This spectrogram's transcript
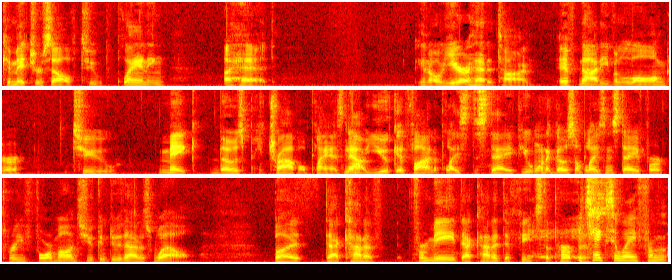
commit yourself to planning ahead. You know, a year ahead of time, if not even longer, to make those travel plans. Now, you can find a place to stay if you want to go someplace and stay for three, four months. You can do that as well. But that kind of, for me, that kind of defeats the purpose It takes away from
